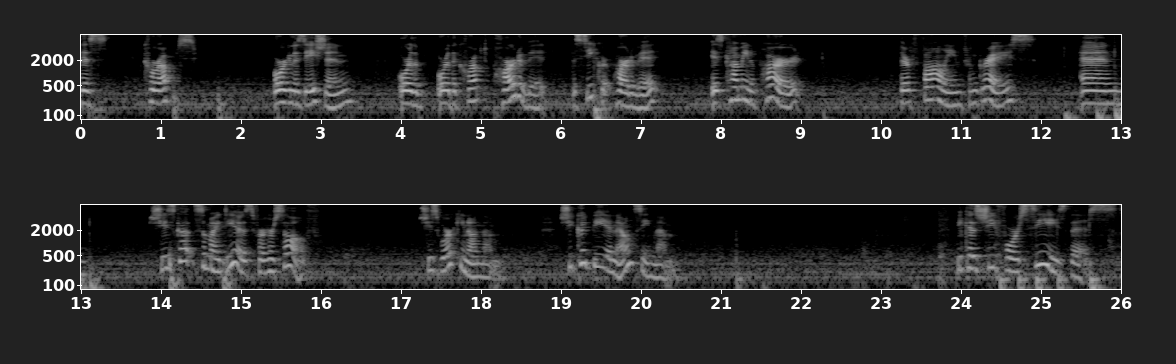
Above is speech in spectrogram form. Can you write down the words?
this corrupt organization or the or the corrupt part of it, the secret part of it is coming apart. They're falling from grace and she's got some ideas for herself. She's working on them. She could be announcing them. Because she foresees this.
